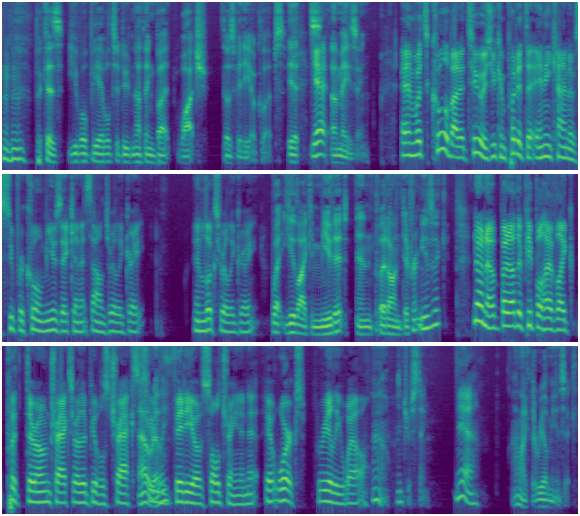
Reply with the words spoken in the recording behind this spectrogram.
because you will be able to do nothing but watch those video clips. It's Yeah. amazing. And what's cool about it too is you can put it to any kind of super cool music and it sounds really great and looks really great. What you like mute it and put on different music? No, no, but other people have like put their own tracks or other people's tracks Oh, to really? video of Soul Train and it, it works really well. Oh, interesting. Yeah. I like the real music.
